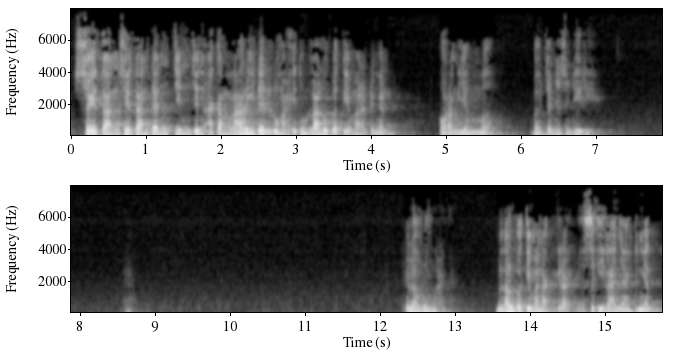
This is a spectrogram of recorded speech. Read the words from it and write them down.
setan-setan dan jin-jin akan lari dari rumah itu lalu bagaimana dengan orang yang membacanya sendiri. Ya. Dalam rumahnya. Lalu bagaimana kira, sekiranya dengan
